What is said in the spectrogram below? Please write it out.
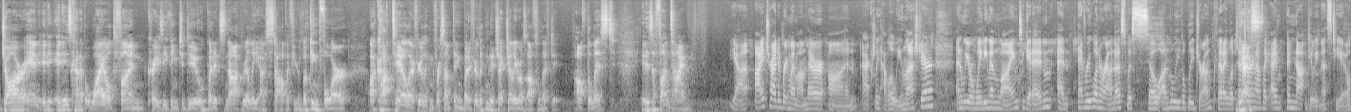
jar. And it, it is kind of a wild, fun, crazy thing to do, but it's not really a stop if you're looking for a cocktail or if you're looking for something. But if you're looking to check Jelly Rolls off the list, off the list, it is a fun time. Yeah, I tried to bring my mom there on actually Halloween last year, and we were waiting in line to get in, and everyone around us was so unbelievably drunk that I looked at her and I was like, I'm, I'm not doing this to you.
